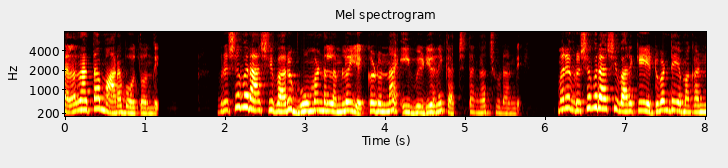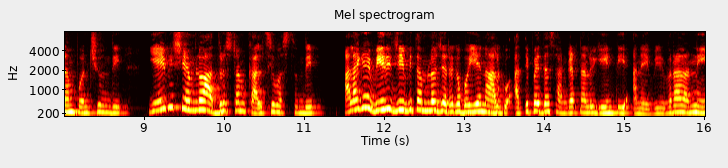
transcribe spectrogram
తలరాత మారబోతోంది. వృషభ రాశి వారు భూమండలంలో ఎక్కడున్నా ఈ వీడియోని ఖచ్చితంగా చూడండి. మరి వృషభ రాశి వారికి ఎటువంటి యమగండం పొంచి ఉంది? ఏ విషయంలో అదృష్టం కలిసి వస్తుంది? అలాగే వీరి జీవితంలో జరగబోయే నాలుగు అతిపెద్ద సంఘటనలు ఏంటి? అనే వివరాలన్నీ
